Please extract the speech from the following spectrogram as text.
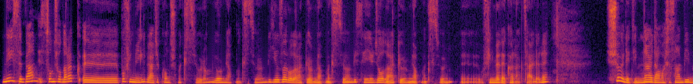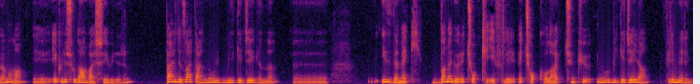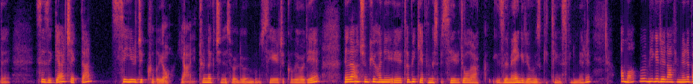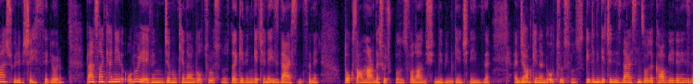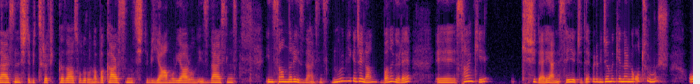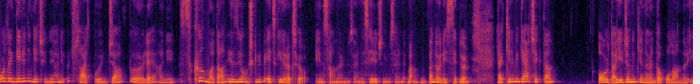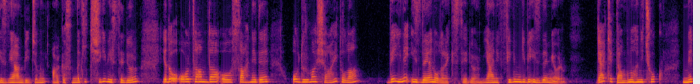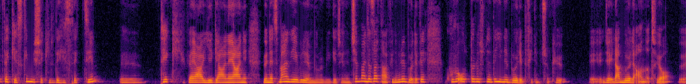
Neyse ben sonuç olarak e, bu filmle ilgili birazcık konuşmak istiyorum. Yorum yapmak istiyorum. Bir yazar olarak yorum yapmak istiyorum. Bir seyirci olarak yorum yapmak istiyorum e, filme ve karakterlere. Şöyle diyeyim nereden başlasam bilmiyorum ama e, ilk önce şuradan başlayabilirim. Bence zaten Nuri Bilge Ceylan'ı e, izlemek bana göre çok keyifli ve çok kolay. Çünkü Nuri Bilge Ceylan filmlerinde sizi gerçekten seyirci kılıyor. Yani tırnak içinde söylüyorum bunu seyirci kılıyor diye. Neden? Çünkü hani e, tabii ki hepimiz bir seyirci olarak izlemeye gidiyoruz gittiğimiz filmleri. Ama böyle Bilge Ceylan filmlerine ben şöyle bir şey hissediyorum. Ben sanki hani olur ya evin camın kenarında oturursunuz da gelin geçeni izlersiniz. Hani 90'larda çocukluğunuzu falan düşünün ne bileyim gençliğinizde. Yani cam kenarında oturursunuz. Gelini geçeni izlersiniz. Orada kavga edeni izlersiniz. işte bir trafik kazası olur ona bakarsınız. işte bir yağmur yağar onu izlersiniz. İnsanları izlersiniz. Nuri Bilge Ceylan bana göre e, sanki kişi de yani seyirci de böyle bir camın kenarına oturmuş Orada geleni geçeni hani 3 saat boyunca böyle hani sıkılmadan izliyormuş gibi bir etki yaratıyor insanların üzerinde, seyircinin üzerinde. Ben ben öyle hissediyorum. Yani kelime gerçekten orada ya camın kenarında olanları izleyen bir camın arkasındaki kişi gibi hissediyorum ya da o ortamda, o sahnede o duruma şahit olan ve yine izleyen olarak hissediyorum. Yani film gibi izlemiyorum. Gerçekten bunu hani çok net ve keskin bir şekilde hissettiğim e, tek veya yegane yani yönetmen diyebilirim Nuri Bilge Ceylan için. Bence zaten filmine böyle ve Kuru Otlar Üstüne de yine böyle bir film. Çünkü e, Ceylan böyle anlatıyor e,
